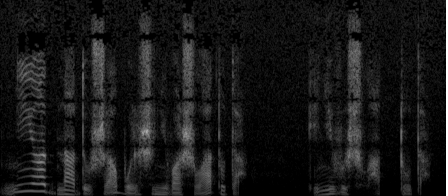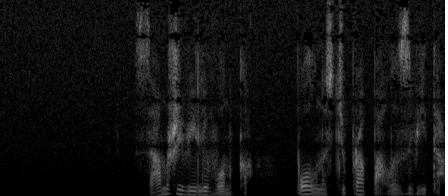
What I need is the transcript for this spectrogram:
Ни одна душа больше не вошла туда и не вышла оттуда. Сам же Вилли Вонка полностью пропал из вида.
